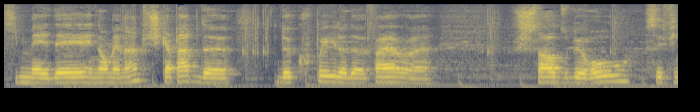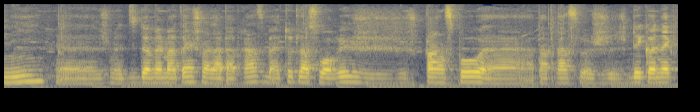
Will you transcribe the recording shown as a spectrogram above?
qui m'aidaient énormément. Puis je suis capable de, de couper, là, de faire... Je sors du bureau, c'est fini. Euh, je me dis demain matin, je vais à la paperasse. Ben, toute la soirée, je, je pense pas à, la paperasse. Je, déconnecte,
